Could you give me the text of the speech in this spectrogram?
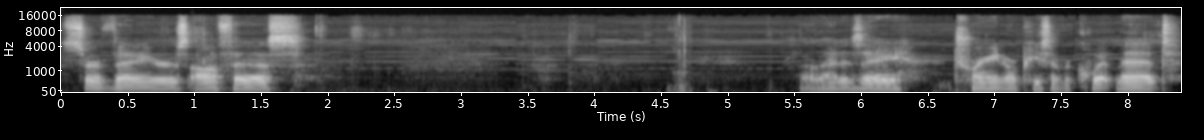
surveyor's office. So that is a train or piece of equipment.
